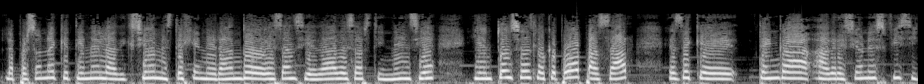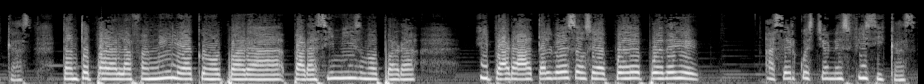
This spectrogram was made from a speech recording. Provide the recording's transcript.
la persona que tiene la adicción esté generando esa ansiedad, esa abstinencia, y entonces lo que pueda pasar es de que tenga agresiones físicas, tanto para la familia como para, para sí mismo, para, y para tal vez, o sea, puede, puede hacer cuestiones físicas,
